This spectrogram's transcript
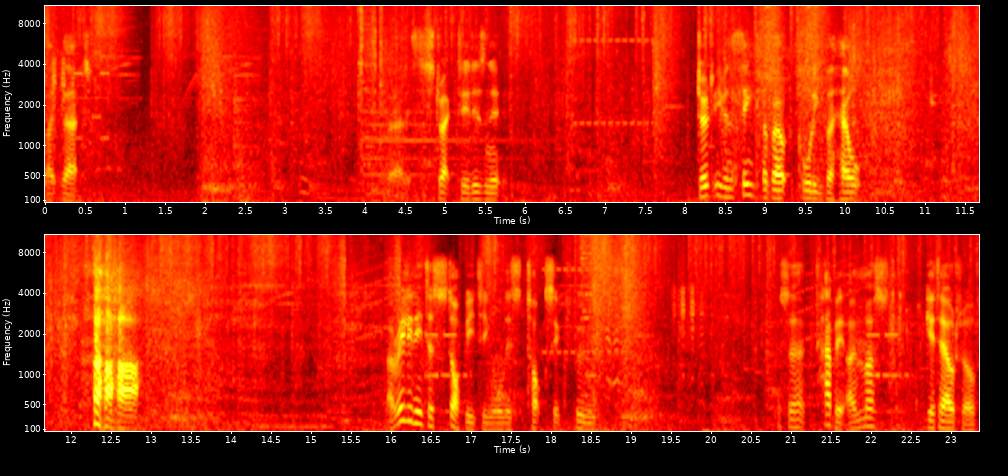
like that. Well, it's distracted, isn't it? Don't even think about calling for help. Ha ha ha! I really need to stop eating all this toxic food. It's a habit I must get out of.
